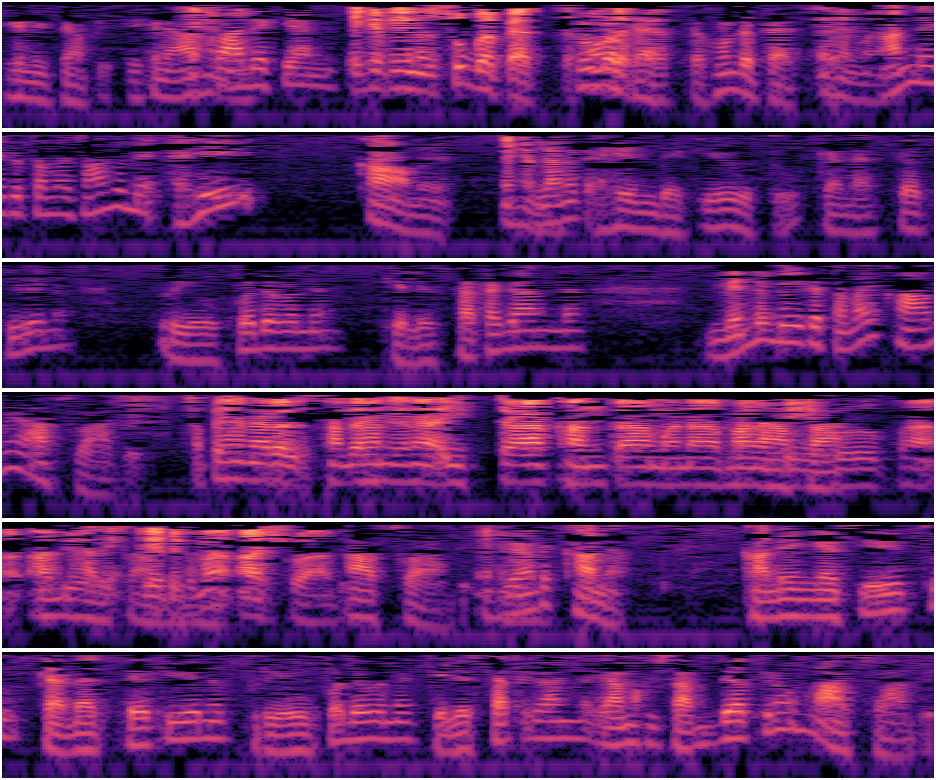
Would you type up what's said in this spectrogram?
කියන්නේ අපි. ඒ කියන්නේ ආස්වාදය කියන්නේ ඒකේ තියෙන සුබ පැත්ත. හොඳ පැත්ත, හොඳ පැත්ත. අන්න ඒක තමයි සාමාන්‍ය ඇහි කාමය. ඊළඟට ඇහෙන් දැකිය යුතු කැමැත්ත ඇති වෙන, ප්‍රිය උපදවන, කෙලෙස් හටගන්න මෙන්න මේක තමයි කාමයේ ආස්වාදය. අපේ අර සඳහන් කරන ඉත්තා කාන්තා මනාපා. රූප ආදී වශයෙන් ඒකම ආස්වාදය. ආස්වාදය. ඊළඟට කන. කනෙන් ඇසිය යුතු කැමැත්ත ඇති වෙන, ප්‍රිය උපදවන, කෙලෙස් හටගන්න යම් කිසි ශබ්දයක් තියෙනවා ආස්වාදය.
